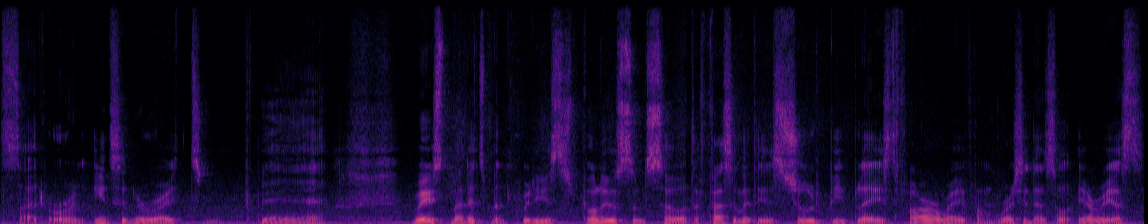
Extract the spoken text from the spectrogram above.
site or an incinerator. Waste management reduces pollution, so the facilities should be placed far away from residential areas.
